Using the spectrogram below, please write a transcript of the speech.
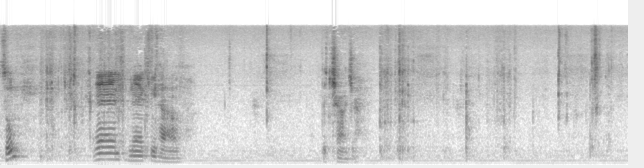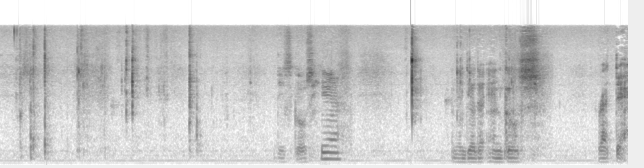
so and next we have the charger this goes here and then the other end goes right there.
